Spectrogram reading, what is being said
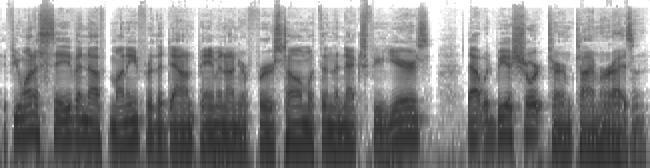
if you want to save enough money for the down payment on your first home within the next few years, that would be a short term time horizon.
